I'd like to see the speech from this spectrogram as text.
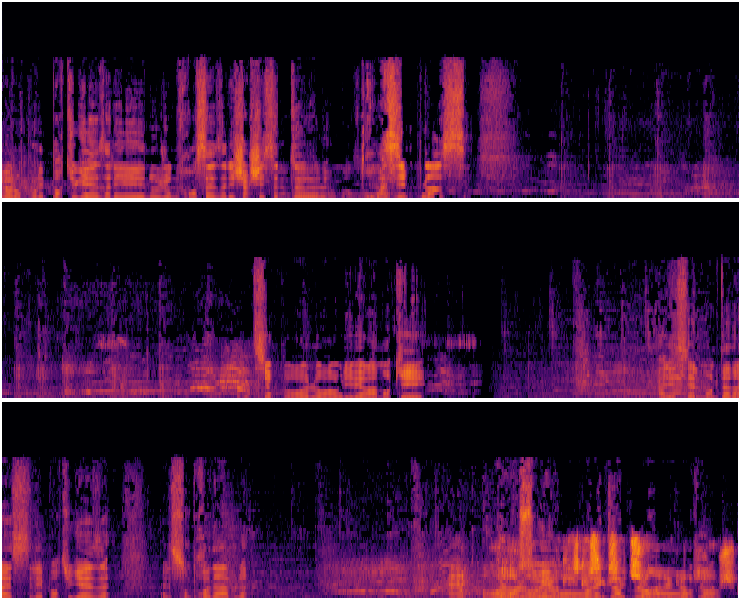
ballon pour les Portugaises. Allez, nos jeunes Françaises, allez chercher cette euh, troisième place. Le tir pour euh, Laura Oliveira manqué. Allez, si elles manquent d'adresse, les Portugaises, elles sont prenables. Eh, oh là là, que la avec la planche.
